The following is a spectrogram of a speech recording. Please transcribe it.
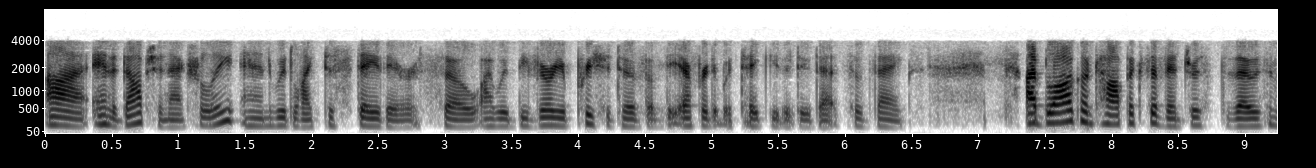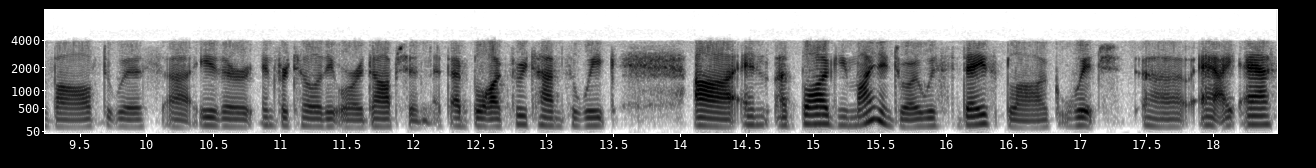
uh, and adoption, actually, and we'd like to stay there. So I would be very appreciative of the effort it would take you to do that. So thanks. I blog on topics of interest to those involved with uh, either infertility or adoption. I blog three times a week. Uh, and a blog you might enjoy was today's blog, which uh, I ask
